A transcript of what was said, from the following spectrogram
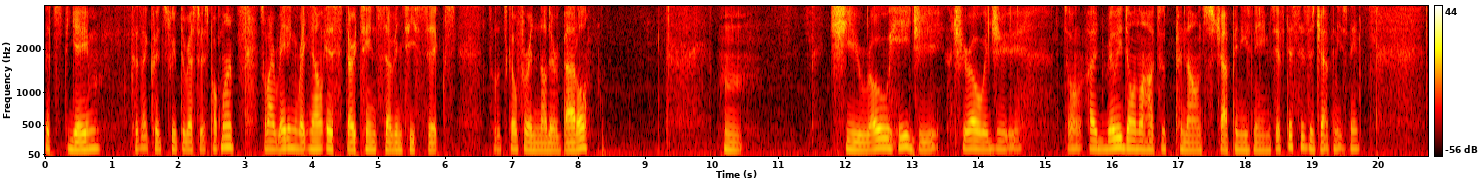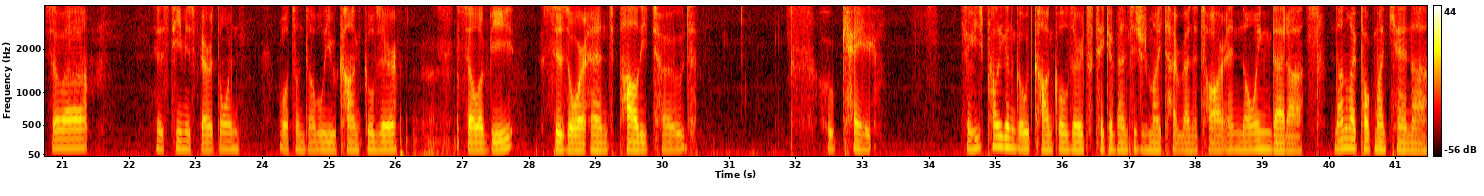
it's the game because I could sweep the rest of his Pokemon. So my rating right now is 1376. So let's go for another battle. Hmm. Shirohiji. Shirohiji. Don't I really don't know how to pronounce Japanese names. If this is a Japanese name. So uh his team is Ferrothorn, Rotom W, Conkeldurr, Celebi, Scizor, and Politoed. Okay. So he's probably going to go with Conkeldurr to take advantage of my Tyranitar and knowing that uh, none of my Pokemon can uh,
